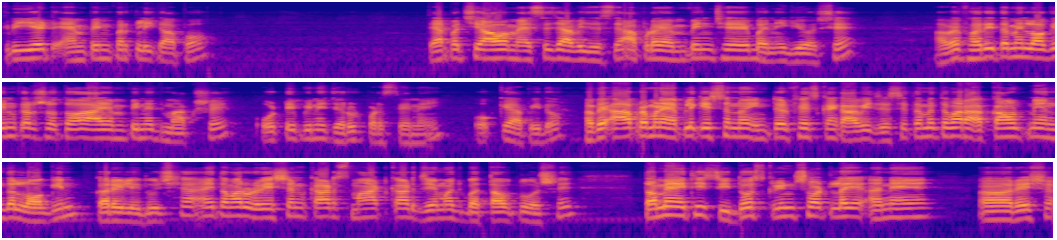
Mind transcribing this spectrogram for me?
ક્રિએટ એમપિન પર ક્લિક આપો. ત્યાર પછી આવો મેસેજ આવી જશે. આપણો એમપિન છે એ બની ગયો છે. હવે ફરી તમે લોગિન કરશો તો આ એમપિન જ માગશે. ઓટીપીની જરૂર પડશે નહીં. ઓકે આપી દો. હવે આ પ્રમાણે એપ્લિકેશનનો ઇન્ટરફેસ કંઈક આવી જશે. તમે તમારા અકાઉન્ટની અંદર લોગિન કરી લીધું છે. અહીં તમારું રેશન કાર્ડ સ્માર્ટ કાર્ડ જેમ જ બતાવતું હશે. તમે અહીંથી સીધો સ્ક્રીનશોટ લઈ અને રેશન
